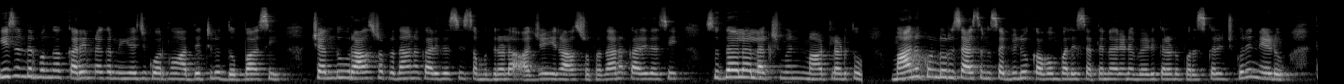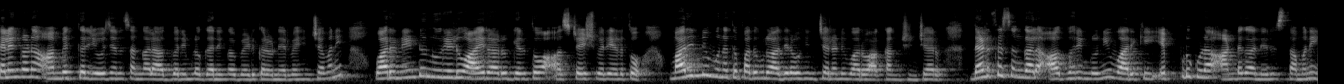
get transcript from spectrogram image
ఈ సందర్భంగా కరీంనగర్ నియోజకవర్గం అధ్యక్షులు దుబ్బాసి చందు రాష్ట్ర ప్రధాన కార్యదర్శి సముద్రాల అజయ్ రాష్ట్ర ప్రధాన కార్యదర్శి సుద్దాల లక్ష్మణ్ మాట్లాడుతూ మానకొండూరు శాసనసభ్యులు కవంపల్లి సత్యనారాయణ వేడుకలను పురస్కరించుకుని నేడు తెలంగాణ అంబేద్కర్ యువజన సంఘాల ఆధ్వర్యంలో ఘనంగా వేడుకలు నిర్వహించామని వారు నిండు నూరేళ్ళు ఆయురారోగ్యాలతో అష్టైశ్వర్యాలతో మరిన్ని ఉన్నత పదవులు అధిరోహించాలని వారు ఆకాంక్షించారు. దళిత సంఘాల ఆధ్వర్యంలోని వారికి ఎప్పుడు కూడా అండగా నిలుస్తామని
